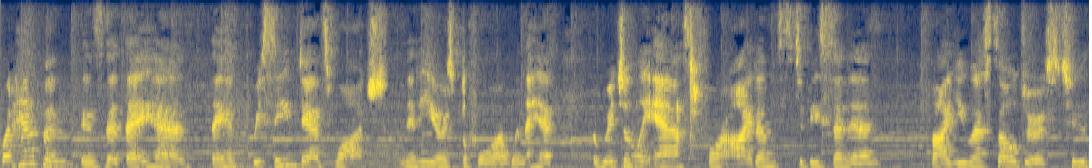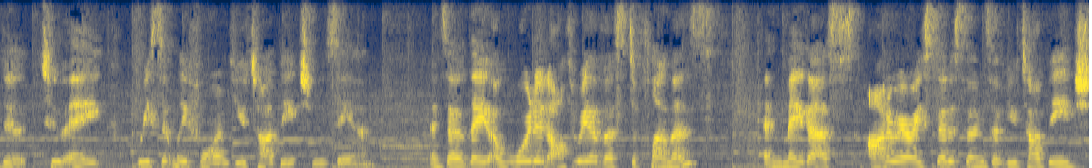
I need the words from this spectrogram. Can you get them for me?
What happened is that they had they had received Dad's watch many years before when they had originally asked for items to be sent in by U.S. soldiers to the to a recently formed Utah Beach Museum. And so they awarded all three of us diplomas and made us honorary citizens of Utah Beach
